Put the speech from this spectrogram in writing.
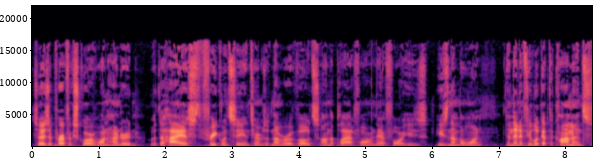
So he has a perfect score of 100 with the highest frequency in terms of number of votes on the platform, and therefore he's he's number one. And then if you look at the comments,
